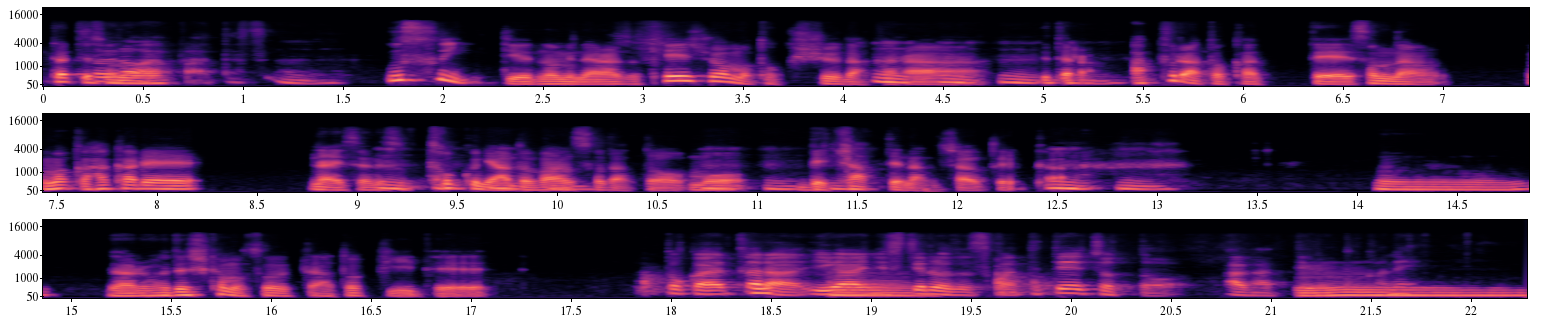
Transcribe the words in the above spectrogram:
だってそのはやっのぱうん、薄いっていうのみならず形状も特殊だから、言ったらアプラとかってそんなんうまく測れないですよね、特にアドバンストだともうべちゃってなっちゃうというか、うんなるほど。でしかもそうやってアトピーで。とかやったら意外にステロイド使っててちょっと上がってるとかね、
